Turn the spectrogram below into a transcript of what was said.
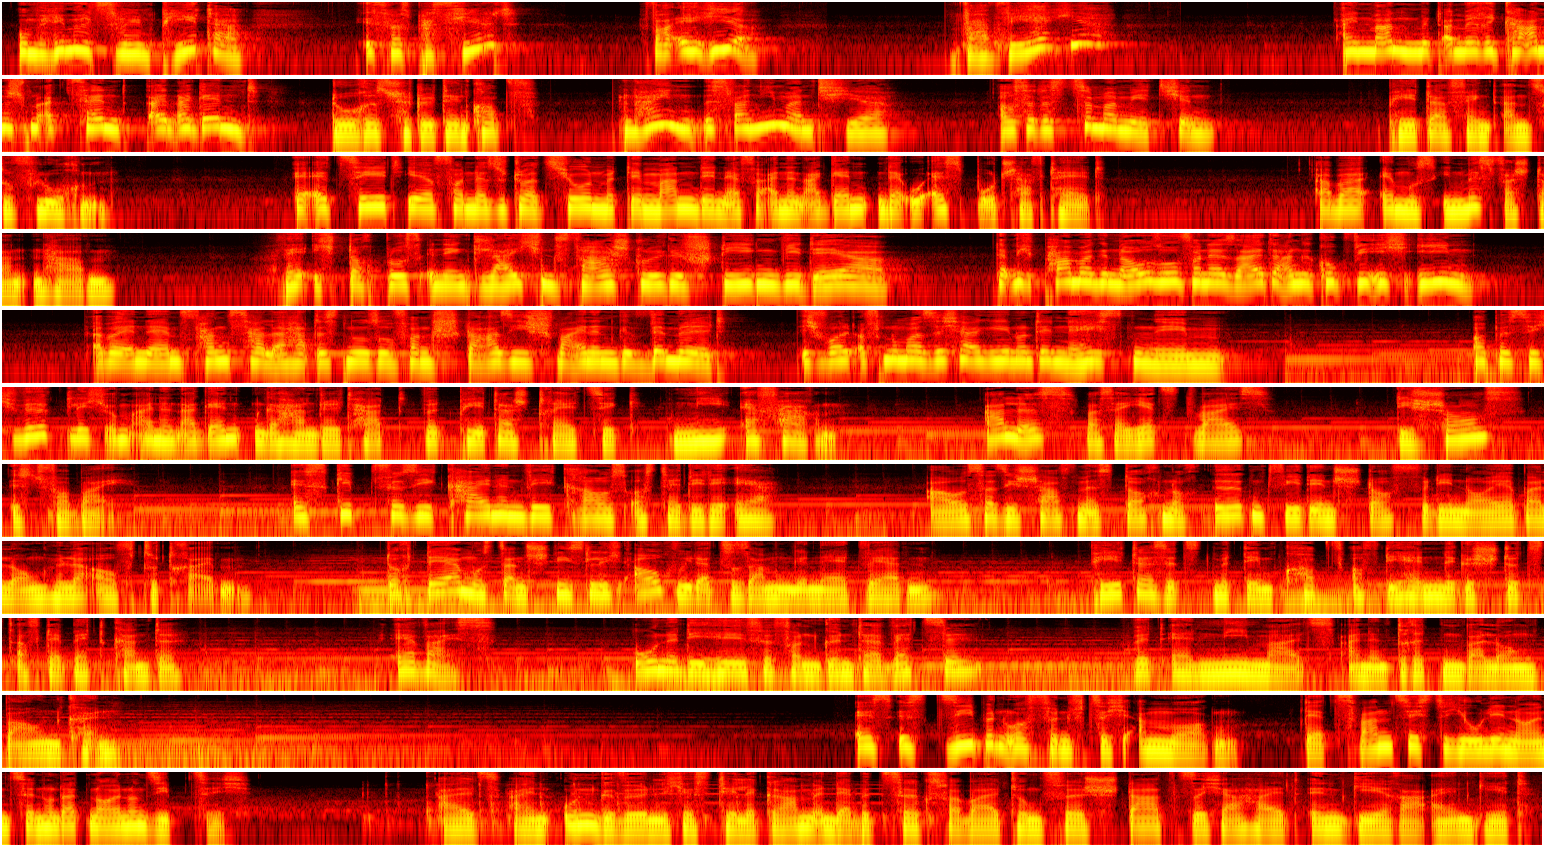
Um Himmels willen, Peter, ist was passiert? War er hier? War wer hier? Ein Mann mit amerikanischem Akzent, ein Agent. Doris schüttelt den Kopf. Nein, es war niemand hier, außer das Zimmermädchen. Peter fängt an zu fluchen. Er erzählt ihr von der Situation mit dem Mann, den er für einen Agenten der US-Botschaft hält. Aber er muss ihn missverstanden haben. Wäre ich doch bloß in den gleichen Fahrstuhl gestiegen wie der. Der hat mich paar Mal genauso von der Seite angeguckt wie ich ihn. Aber in der Empfangshalle hat es nur so von Stasi-Schweinen gewimmelt. Ich wollte auf Nummer sicher gehen und den nächsten nehmen. Ob es sich wirklich um einen Agenten gehandelt hat, wird Peter Strelzig nie erfahren. Alles, was er jetzt weiß, die Chance ist vorbei. Es gibt für sie keinen Weg raus aus der DDR. Außer sie schaffen es doch noch irgendwie den Stoff für die neue Ballonhülle aufzutreiben. Doch der muss dann schließlich auch wieder zusammengenäht werden. Peter sitzt mit dem Kopf auf die Hände gestützt auf der Bettkante. Er weiß, ohne die Hilfe von Günter Wetzel wird er niemals einen dritten Ballon bauen können. Es ist 7.50 Uhr am Morgen, der 20. Juli 1979 als ein ungewöhnliches Telegramm in der Bezirksverwaltung für Staatssicherheit in Gera eingeht.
